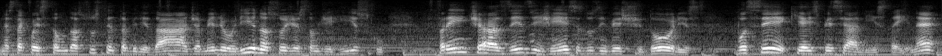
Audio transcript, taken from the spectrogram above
Nessa questão da sustentabilidade, a melhoria na sua gestão de risco, frente às exigências dos investidores, você que é especialista aí, né?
